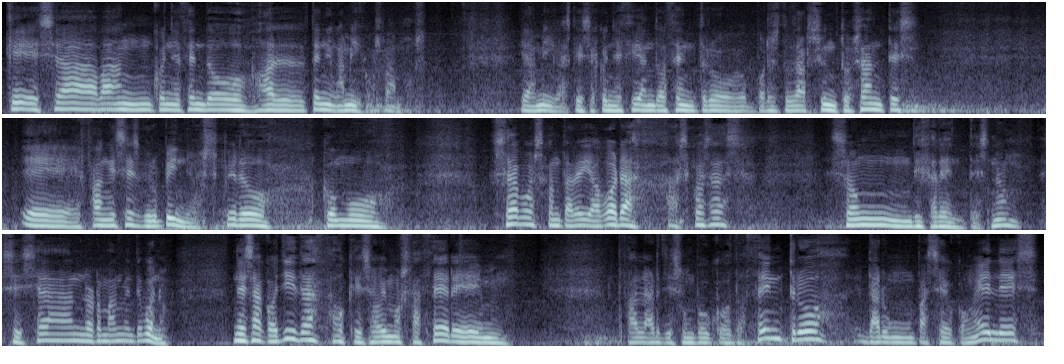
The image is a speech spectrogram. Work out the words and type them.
que xa van coñecendo al teñen amigos, vamos. E amigas que se coñecían do centro por estudar xuntos antes. Eh, fan eses grupiños, pero como xa vos contarei agora, as cosas son diferentes, non? Se xa normalmente, bueno, Nesa acollida o que soemos facer é falarlles un pouco do centro, dar un paseo con eles,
